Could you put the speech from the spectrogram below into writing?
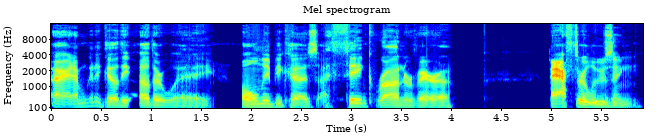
All right, I'm going to go the other way only because I think Ron Rivera, after losing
